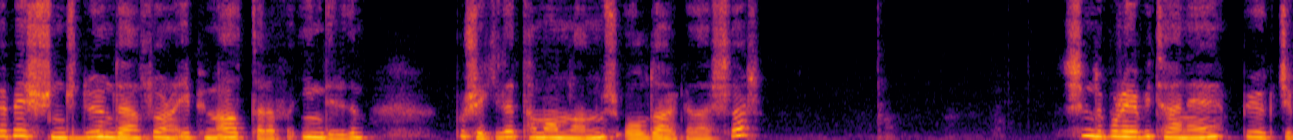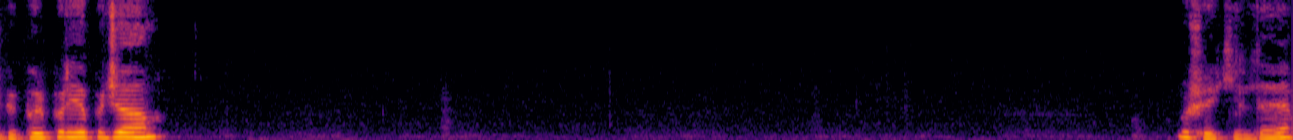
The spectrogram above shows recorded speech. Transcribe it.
Ve 5. düğümden sonra ipimi alt tarafa indirdim. Bu şekilde tamamlanmış oldu arkadaşlar. Şimdi buraya bir tane büyükçe bir pırpır yapacağım. Bu şekilde.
